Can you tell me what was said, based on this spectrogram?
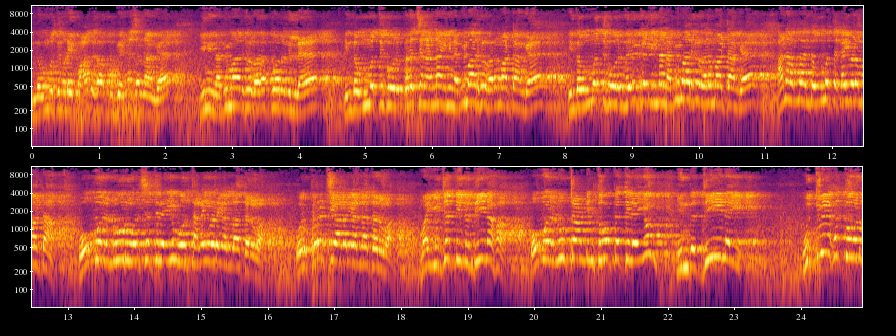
இந்த உம்மத்தினுடைய பாதுகாப்புக்கு என்ன சொன்னாங்க? இனி நபிமார்கள் வரப்போறதில்லை. இந்த உம்மத்துக்கு ஒரு பிரச்சனைன்னா இனி நபிமார்கள் வரமாட்டாங்க. இந்த உம்மத்துக்கு ஒரு நெருக்கடின்னா நபிமார்கள் வரமாட்டாங்க. ஆனா அல்லாஹ் இந்த உம்மத்தை கைவிட மாட்டான். ஒவ்வொரு நூறு வருஷத்திலையும் ஒரு தலைவரை அல்லாஹ் தருவான். ஒரு புரட்சியாளரை அல்லாஹ் தருவான். மையுஜத்திது தீனகா ஒவ்வொரு நூற்றாண்டின் துவக்கத்திலேயும் இந்த தீனை உத்வேகத்தோடு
